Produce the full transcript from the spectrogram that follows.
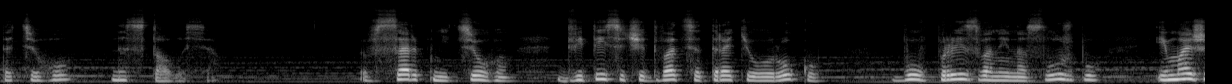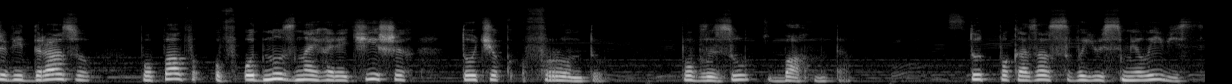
та цього не сталося. В серпні цього 2023 року був призваний на службу і майже відразу попав в одну з найгарячіших точок фронту поблизу Бахмута. Тут показав свою сміливість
